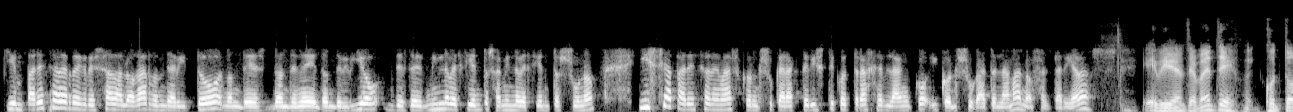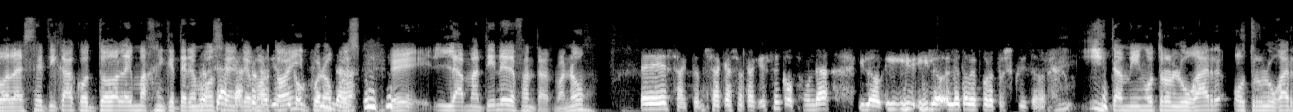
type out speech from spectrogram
quien parece haber regresado al hogar donde habitó, donde, donde, donde vivió desde 1900 a 1901, y se aparece además con su característico traje blanco y con su gato en la mano, faltaría más. Evidentemente, con toda la estética, con toda la imagen que tenemos no de Mark Twain, bueno, pues eh, la mantiene de fantasía fantasma, ¿no? Exacto, no sea caso que se confunda y lo, y, y lo, lo, tome por otro escritor. Y también otro lugar, otro lugar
